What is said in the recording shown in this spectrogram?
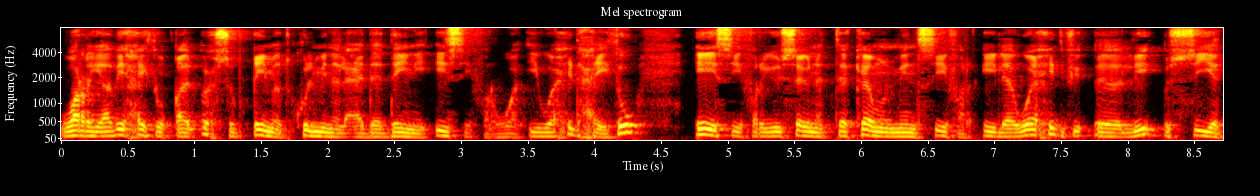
والرياضي حيث قال أحسب قيمة كل من العددين اي صفر و واحد حيث اي صفر يساوي التكامل من صفر إلى واحد في آه لأسية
